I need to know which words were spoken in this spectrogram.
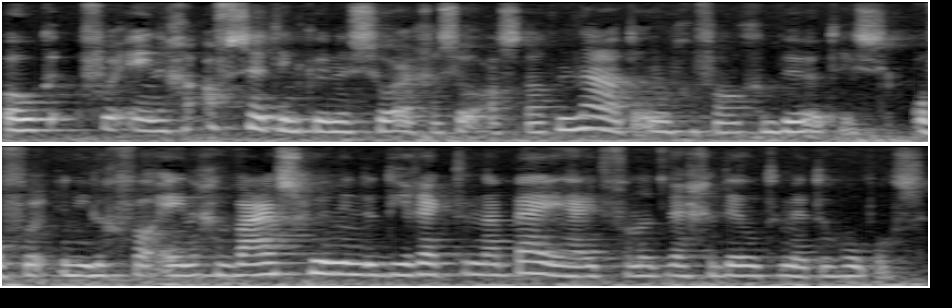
ook voor enige afzetting kunnen zorgen... zoals dat na het ongeval gebeurd is. Of er in ieder geval enige waarschuwing in de directe nabijheid... van het weggedeelte met de hobbels.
